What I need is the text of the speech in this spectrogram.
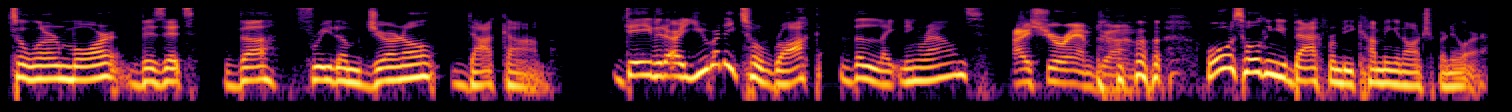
To learn more, visit thefreedomjournal.com. David, are you ready to rock the lightning rounds? I sure am, John. what was holding you back from becoming an entrepreneur?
